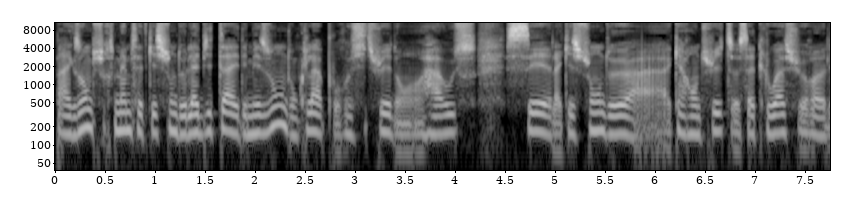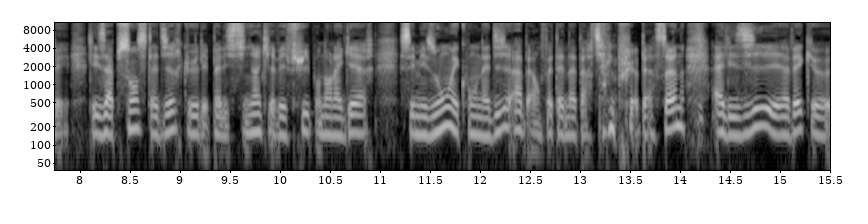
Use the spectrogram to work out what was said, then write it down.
par exemple sur même cette question de l'habitat et des maisons, donc là, pour resituer dans House, c'est la question de à 48 cette loi sur euh, les, absences, c'est-à-dire que les Palestiniens qui avaient fui pendant la guerre ces maisons et qu'on a dit ah ben en fait elles n'appartiennent plus à personne, allez-y. Et avec euh,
